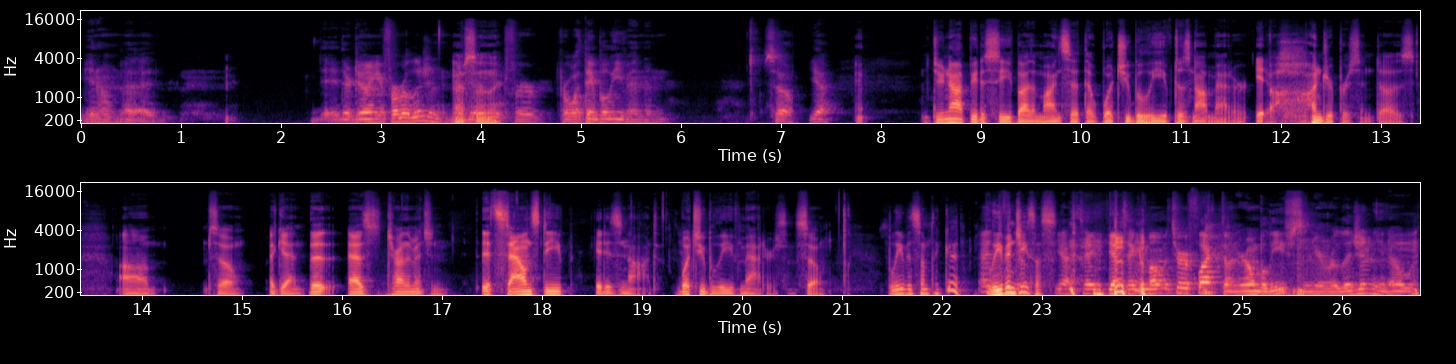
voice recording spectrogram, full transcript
you know. Uh, they're doing it for religion. They're Absolutely. for for what they believe in, and so yeah do not be deceived by the mindset that what you believe does not matter. It 100% does. Um, so, again, the, as Charlie mentioned, it sounds deep. It is not. What you believe matters. So, believe in something good. And, believe in Jesus. Yeah, take, yeah, take a moment to reflect on your own beliefs and your religion. You know,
